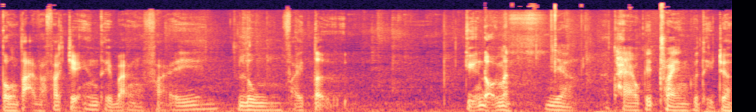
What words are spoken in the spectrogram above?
tồn tại và phát triển thì bạn phải luôn phải tự chuyển đổi mình yeah. Theo cái trend của thị trường.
